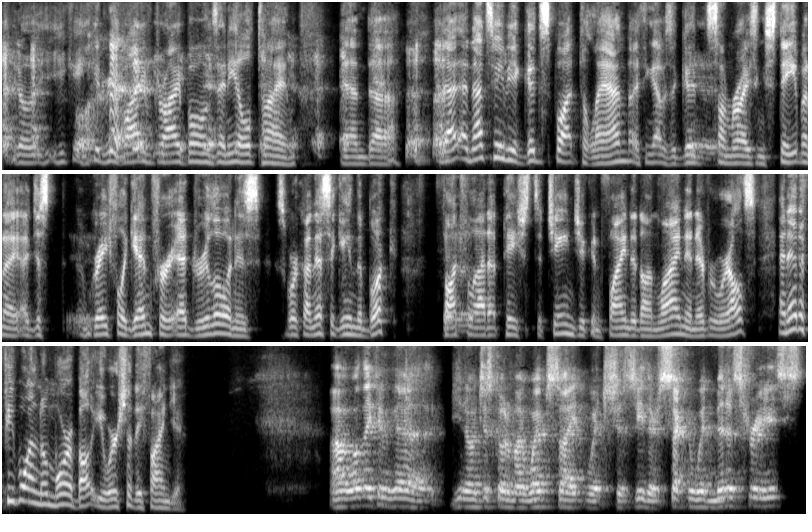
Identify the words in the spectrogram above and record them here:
you know, he, he could revive dry bones any old time, and uh, that and that's maybe a good spot to land. I think that was a good yeah. summarizing statement. I, I just am grateful again for Ed Drewlo and his, his work on this. Again, the book. Thoughtful adaptations to change. You can find it online and everywhere else. And Ed, if people want to know more about you, where should they find you? Uh, well, they can, uh, you know, just go to my website, which is either Second Wind Ministries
